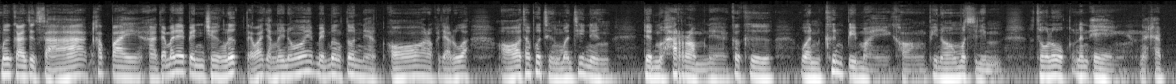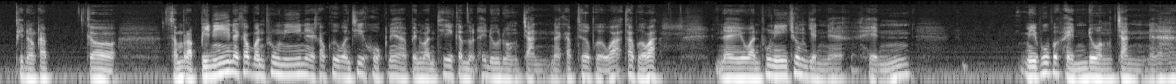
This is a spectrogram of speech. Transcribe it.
เมื่อการศึกษาเข้าไปอาจจะไม่ได้เป็นเชิงลึก แต่ว่าอย่างน้อยๆเป็นเบื้องต้นเนี่ยอ๋อเราก็จะรู้ว่าอ๋อถ้าพูดถึงวันที่หนึ่งเดือนมุฮัรรอมเนี่ยก็คือวันขึ้นปีใหม่ของพี่น้องมุสลิมทั่วโลกนั่นเองนะครับ พี่น้องครับก็สำหรับปีนี้นะครับวันพรุ่งนี้เนี่ยครับคือวันที่6เนี่ยเป็นวันที่กำหนดให้ดูดวงจันทร์นะครับเธอเผื่อว่าถ้าเผื่อว่าในวันพรุ่งนี้ช่วงเย็นเนี่ยเห็น มีผู้พบเห็นดวงจันทร์นะฮะ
